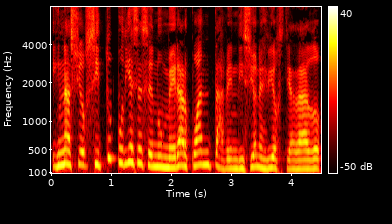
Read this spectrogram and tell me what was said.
Ignacio, si tú pudieses enumerar cuántas bendiciones Dios te ha dado,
